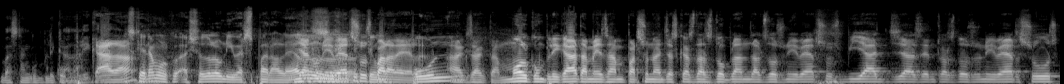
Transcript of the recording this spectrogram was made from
bastant complicada. complicada. És que era molt... Això de l'univers paral·lel... Hi ha universos un paral·lels, Punt... exacte, molt complicat, a més amb personatges que es desdoblen dels dos universos, viatges entre els dos universos,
